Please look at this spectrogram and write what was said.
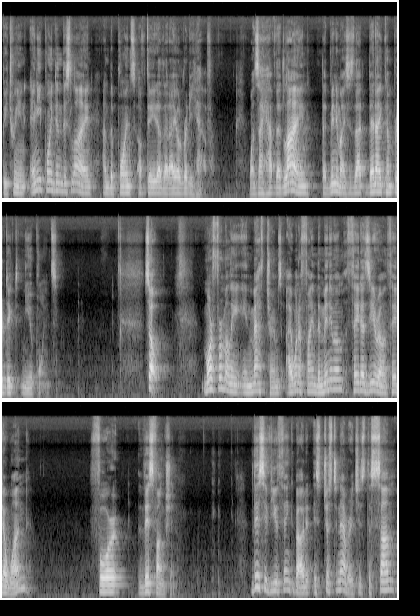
between any point in this line and the points of data that I already have. Once I have that line that minimizes that, then I can predict new points. So more formally, in math terms, I want to find the minimum theta 0 and theta 1 for this function. This, if you think about it, is just an average. It's the sum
